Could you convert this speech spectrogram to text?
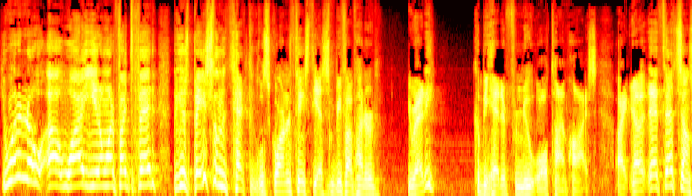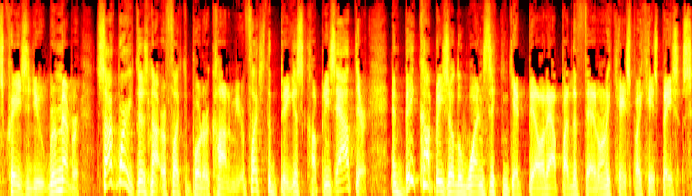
You want to know uh, why you don't want to fight the Fed? Because based on the technicals, Garner thinks the S&P 500, you ready? Could be headed for new all-time highs. All right, now that, that sounds crazy to you. Remember, stock market does not reflect the broader economy. It reflects the biggest companies out there. And big companies are the ones that can get bailed out by the Fed on a case-by-case basis.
